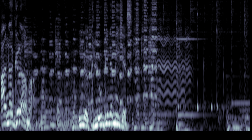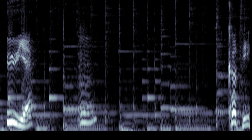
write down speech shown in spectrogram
Anagrama në klubin e mëngjesit. Yje. Mhm. Këti.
